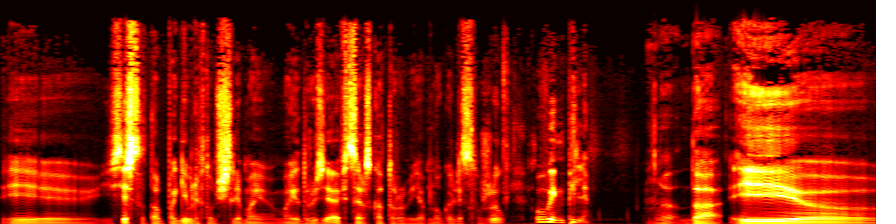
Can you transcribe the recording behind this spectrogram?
и, естественно, там погибли в том числе мои, мои друзья, офицер, с которыми я много лет служил. В Импеле. Э, Да, и, э,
